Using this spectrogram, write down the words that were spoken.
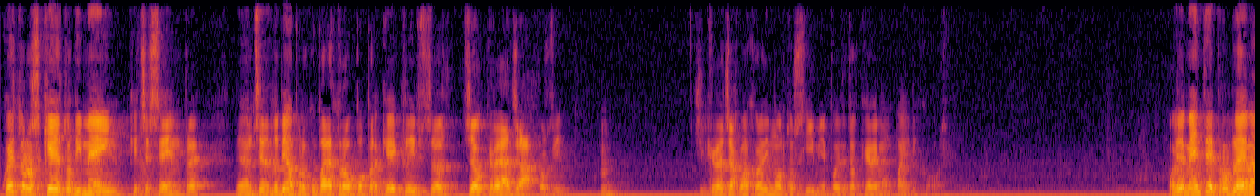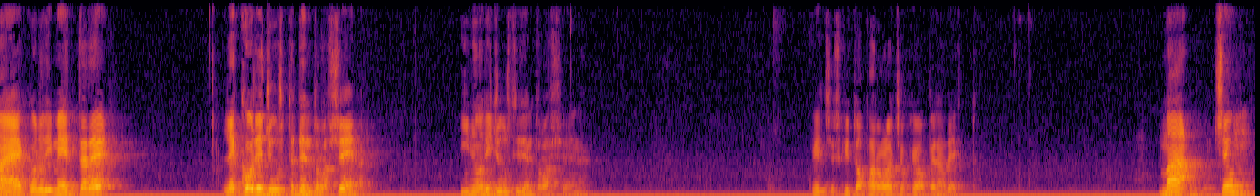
Questo è lo scheletro di main che c'è sempre. Noi non ce ne dobbiamo preoccupare troppo perché Eclipse ce lo crea già così. Hm? Ci crea già qualcosa di molto simile, poi ritoccheremo un paio di cose. Ovviamente il problema è quello di mettere le cose giuste dentro la scena, i nodi giusti dentro la scena. Qui c'è scritto a parole ciò che ho appena detto. Ma c'è un,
